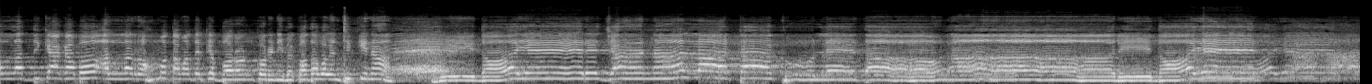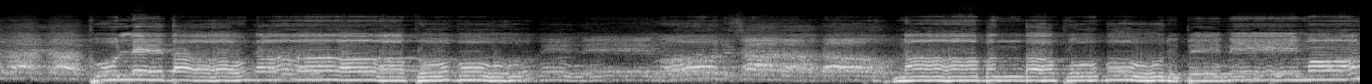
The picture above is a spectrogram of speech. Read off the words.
আল্লাহর দিকে আগাবো, আল্লাহর রহমত আমাদেরকে বরণ করে নিবে। কথা বলেন ঠিক কি না হৃদয়ের জানালাটা খুলে দাও না। হৃদয়ের খুলে দাও না, প্রভু। না বন্দা প্রভুর প্রেমে মন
